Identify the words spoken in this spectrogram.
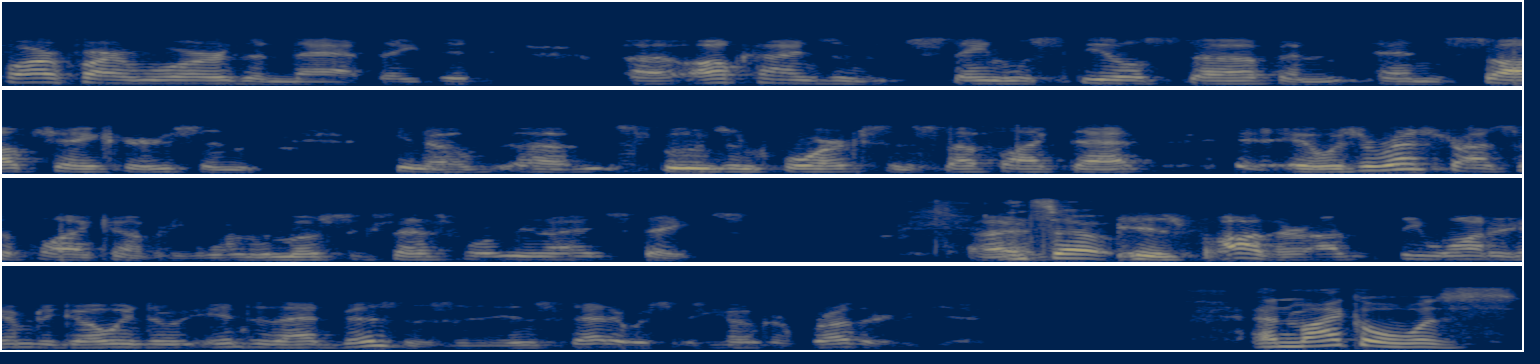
far, far more than that. They did uh, all kinds of stainless steel stuff and, and salt shakers and, you know, um, spoons and forks and stuff like that. It, was a restaurant supply company, one of the most successful in the United States. Uh, And so- his father obviously wanted him to go into into that business. Instead, it was his younger brother who did. And Michael was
